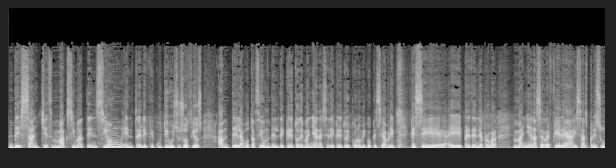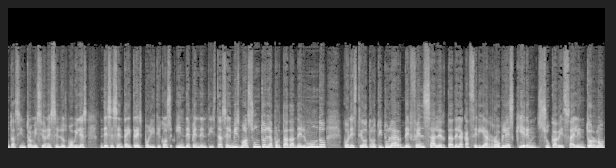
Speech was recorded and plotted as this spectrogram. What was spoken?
de Sánchez. Máxima tensión entre el Ejecutivo y sus socios ante la votación del decreto de mañana, ese decreto económico que se abre, que se eh, pretende aprobar mañana. Se refiere a esas presuntas intromisiones en los móviles de 63 políticos independentistas. El mismo asunto en la portada del Mundo con este otro titular, Defensa alerta de la cacería Robles, quieren su cabeza. El entorno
